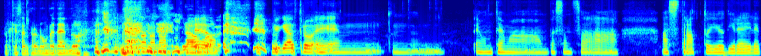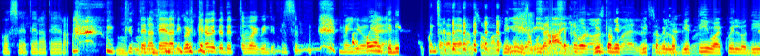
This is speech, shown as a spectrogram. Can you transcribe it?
Perché sempre non vedendo... no, no, no. no. eh, più che altro è, mm, è un tema abbastanza astratto, io direi le cose terra terra, più terra terra di quello che avete detto voi, quindi forse meglio... Ma poi che... anche di terra terra, insomma, alla fine, diciamo, sì, dai, visto, che, quelle, visto che l'obiettivo quelle. è quello di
